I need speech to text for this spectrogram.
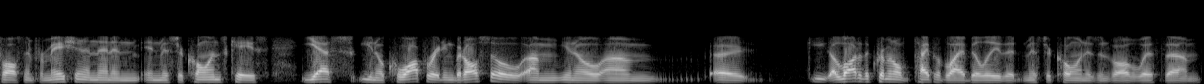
false information, and then in in Mr. Cohen's case, yes, you know, cooperating, but also um, you know. Um, uh, a lot of the criminal type of liability that Mr. Cohen is involved with, um,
